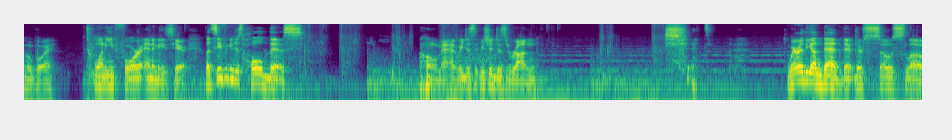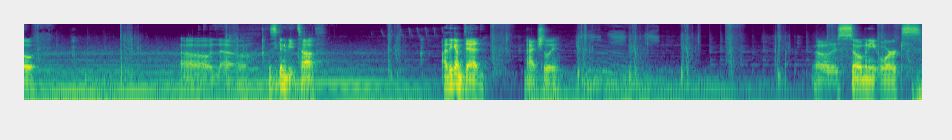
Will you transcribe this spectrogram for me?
Oh boy. 24 enemies here. Let's see if we can just hold this. Oh man, we just we should just run. Shit. Where are the undead? They're they're so slow. Oh no. This is gonna be tough. I think I'm dead, actually. Oh, there's so many orcs.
